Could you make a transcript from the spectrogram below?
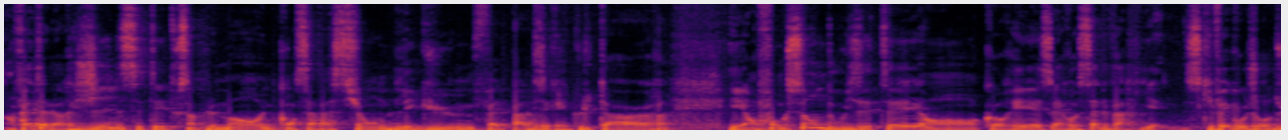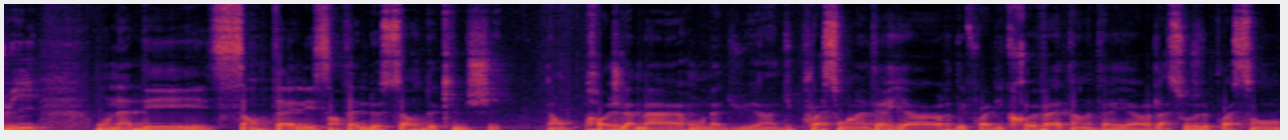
En fait, à l'origine, c'était tout simplement une conservation de légumes faite par des agriculteurs. Et en fonction d'où ils étaient en Corée, les recettes variaient. Ce qui fait qu'aujourd'hui, on a des centaines et centaines de sortes de kimchi. Proche de la mer, on a du, euh, poisson à l'intérieur, des fois des crevettes à l'intérieur, de la sauce de poisson.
